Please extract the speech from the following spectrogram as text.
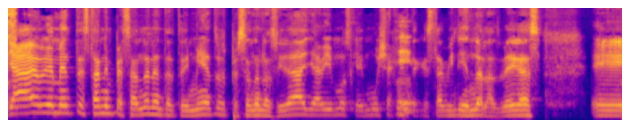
ya, obviamente están empezando el entretenimiento, empezando en la ciudad, ya vimos que hay mucha gente que está viniendo a Las Vegas. Eh,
